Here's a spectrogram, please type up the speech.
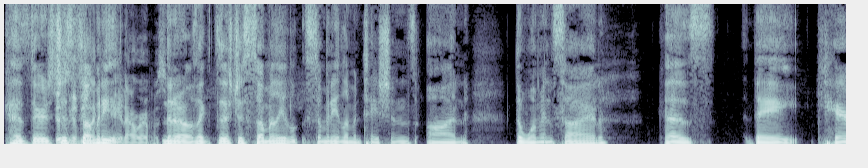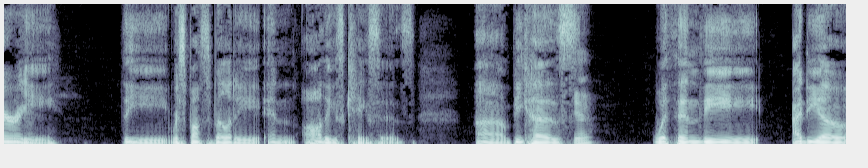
because there's this just so like many. No, no, no. It was like there's just so many, so many limitations on the women's side because they carry the responsibility in all these cases. Uh, because yeah. within the idea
